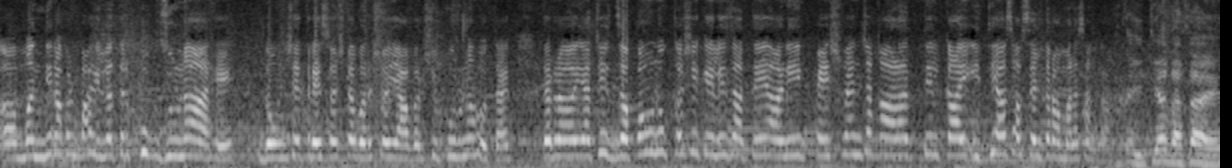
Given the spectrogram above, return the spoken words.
अ, मंदिर आपण पाहिलं तर खूप जुनं आहे. दोनशे त्रेसष्ट वर्ष यावर्षी पूर्ण होत आहेत. तर अ, याची जपवणूक कशी केली जाते आणि पेशव्यांच्या काळातील काय इतिहास असेल तर आम्हाला सांगा. आता इतिहास असा आहे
